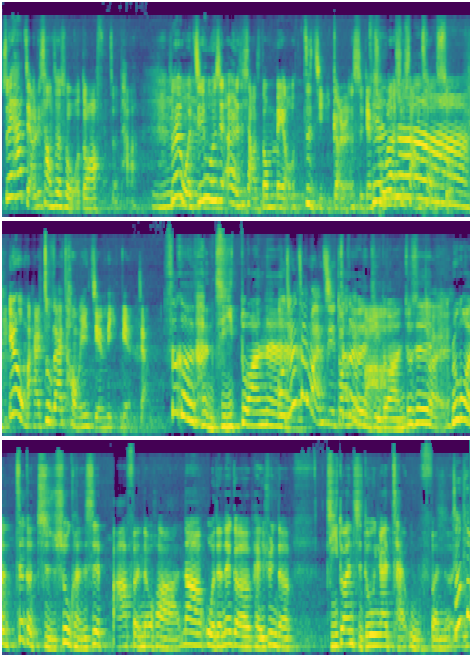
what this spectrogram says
所以他只要去上厕所，我都要扶着他，嗯、所以我几乎是二十四小时都没有自己一个人的时间，除了去上厕所，因为我们还住在同一间里面，这样。这个很极端呢，我觉得这蛮极端的，这个有点极端。就是如果这个指数可能是八分的话，那我的那个培训的极端指度应该才五分而已。真的吗？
